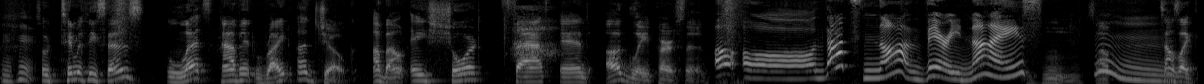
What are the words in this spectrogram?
Mm -hmm. So Timothy says, let's have it write a joke about a short, fat, and ugly person. Uh oh, that's not very nice. Hmm. So, hmm. Sounds like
